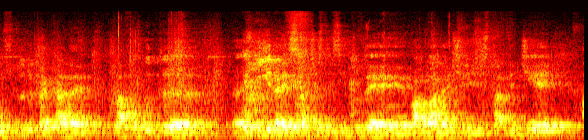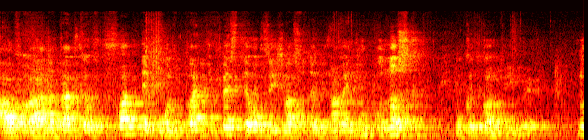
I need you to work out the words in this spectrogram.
un studiu pe care l-a făcut uh, IRES, acest Institut de Evaluare și Strategie, a arătat că foarte mult, practic peste 80% din oameni nu cunosc cu cât contribuie. Nu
